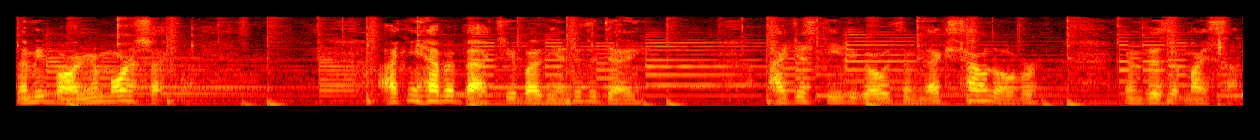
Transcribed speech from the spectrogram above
let me borrow your motorcycle. I can have it back to you by the end of the day. I just need to go to the next town over and visit my son.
